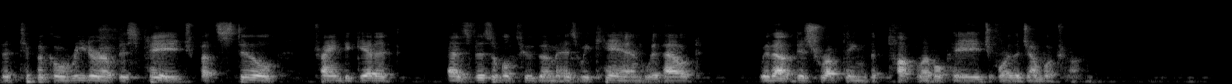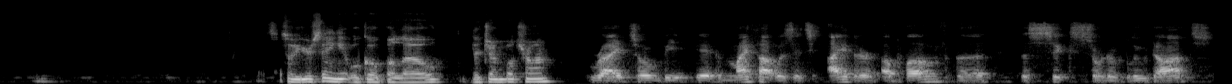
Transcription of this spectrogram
the typical reader of this page, but still trying to get it as visible to them as we can without, without disrupting the top level page or the Jumbotron. So you're saying it will go below the Jumbotron? Right. So it would be it, my thought was it's either above the the six sort of blue dots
